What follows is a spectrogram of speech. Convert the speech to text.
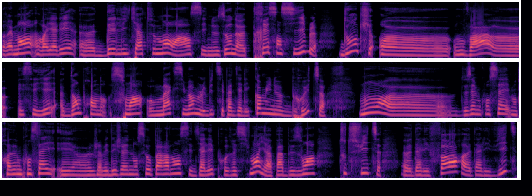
vraiment, on va y aller délicatement. Hein. C'est une zone très sensible. Donc, on va essayer d'en prendre soin au maximum. Le but, c'est pas d'y aller comme une brute. Mon euh, deuxième conseil, mon troisième conseil, et euh, j'avais déjà énoncé auparavant, c'est d'y aller progressivement. Il n'y a pas besoin tout de suite euh, d'aller fort, d'aller vite.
